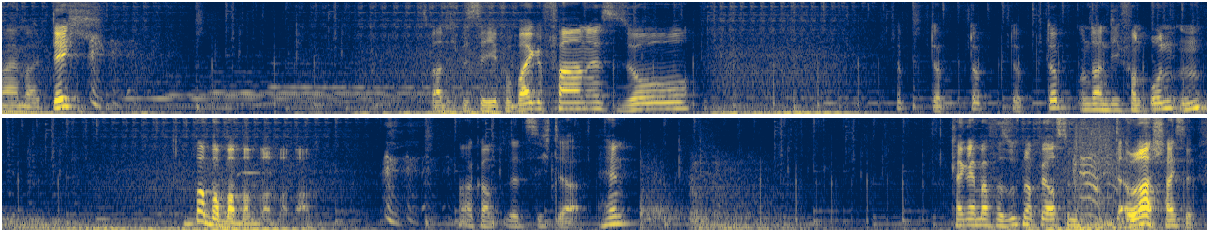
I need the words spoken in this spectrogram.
Einmal dich. Jetzt warte ich, bis der hier vorbeigefahren ist. So. Und dann die von unten. Na komm, setz dich da hin. Kann gleich mal versuchen, ob wir aus dem... Oh, scheiße.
